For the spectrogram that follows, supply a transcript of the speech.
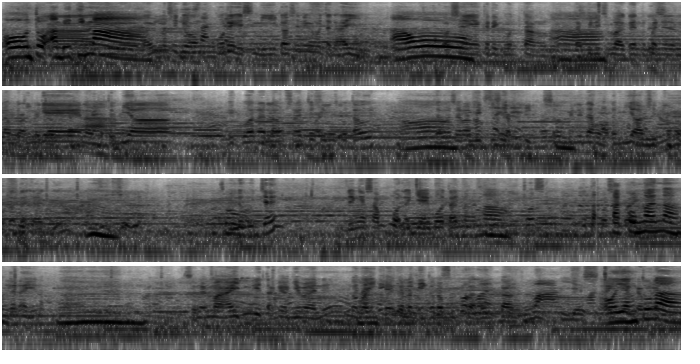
Oh untuk ambil Ah, timah. ya. Tapi masa dia orang korek kat sini, kawasan ni memang tak ada air. Oh. Kawasan yang kering gontang tu. Ah. Tapi disebabkan tempat dia dalam bertinggal, dalam terbiar. Lebih kurang dalam 150 tahun. Oh. Sama-sama British sini. So bila dah terbiar macam ni, orang tak jaga. Hmm. Bila hujan, dengan support lagi air bawah tanah ni, Ah. kawasan Takungan lah. Takungan air lah. Hmm. So memang air ni dia tak kira gimana Melainkan kalau kita orang buka longkang Yes Oh yang tu lah.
